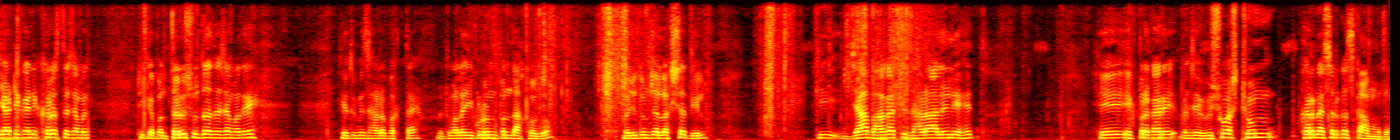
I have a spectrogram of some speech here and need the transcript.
या ठिकाणी खरंच त्याच्यामध्ये ठीक आहे. पण तरीसुद्धा त्याच्यामध्ये हे तुम्ही झाडं बघताय. मी तुम्हाला इकडून पण दाखवतो. म्हणजे तुमच्या लक्षात येईल की ज्या भागात ही झाडं आलेली आहेत हे एक प्रकारे म्हणजे विश्वास ठेवून करण्यासारखंच काम होतं.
